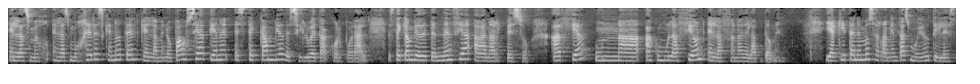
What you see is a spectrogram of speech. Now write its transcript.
en las, en las mujeres que noten que en la menopausia tienen este cambio de silueta corporal, este cambio de tendencia a ganar peso hacia una acumulación en la zona de la abdomen. Y aquí tenemos herramientas muy útiles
